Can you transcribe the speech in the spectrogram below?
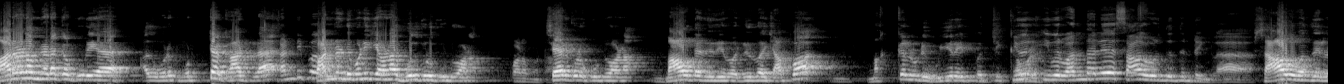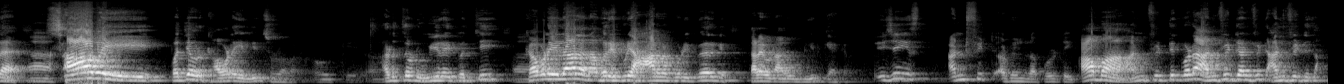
மரணம் நடக்கக்கூடிய அது ஒரு முட்டை காட்டுல கண்டிப்பா. பன்னெண்டு மணிக்கு எவனா பொதுக்குழு கூட்டுவானா? செயற்குழு கூட்டுவானா? மாவட்ட நிர்வ நிர்வாகி அப்போ மக்களுடைய உயிரை பற்றி இவர் வந்தாலே சாவு விழுந்ததுன்றீங்களா? சாவு வந்து இல்ல. சாவை பத்தி அவர் கவலை இல்லைன்னு சொல்ல வர ஓகே. அடுத்தவருடைய உயிரை பற்றி கவலை இல்லாத நபர் எப்படி ஆறரை கோடி பேருக்கு தலைவனாக முடியும்னு கேட்கறேன் விஜய் இஸ் அன்ஃபிட் அப்படிங்களா பொலிட்டிக் ஆமா அன்ஃபிட்டுக்கு கூட அன்ஃபிட் அன்ஃபிட் அன்ஃபிட் தான்.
